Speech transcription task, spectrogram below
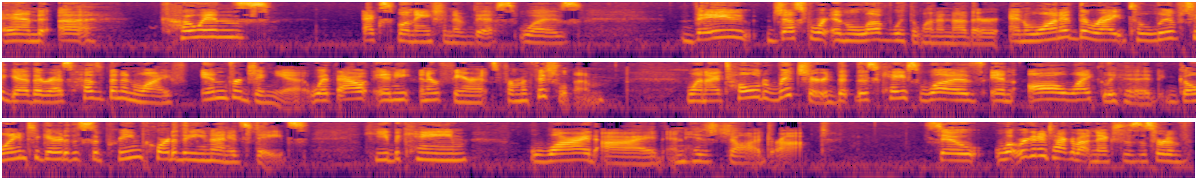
And uh, Cohen's explanation of this was they just were in love with one another and wanted the right to live together as husband and wife in Virginia without any interference from officialdom. When I told Richard that this case was, in all likelihood, going to go to the Supreme Court of the United States, he became wide eyed and his jaw dropped. So, what we're going to talk about next is the sort of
